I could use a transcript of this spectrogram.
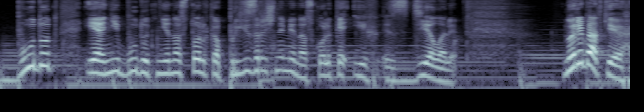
будут, и они будут не настолько призрачными, насколько их сделали. Ну, ребятки,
